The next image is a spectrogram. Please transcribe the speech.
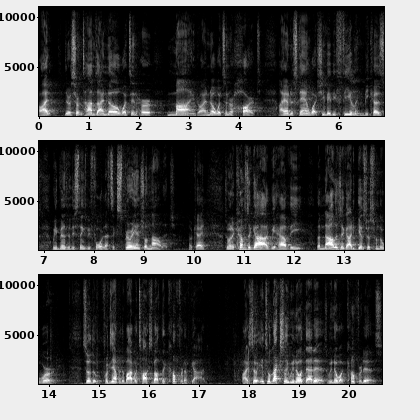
All right, there are certain times I know what's in her mind or I know what's in her heart. I understand what she may be feeling because we've been through these things before. That's experiential knowledge. Okay? So when it comes to God, we have the, the knowledge that God gives us from the Word. So, the, for example, the Bible talks about the comfort of God. Right? So intellectually, we know what that is. We know what comfort is.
